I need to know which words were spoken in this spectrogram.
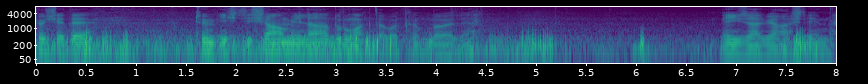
Köşede tüm ihtişamıyla durmakta bakın böyle. Ne güzel bir ağaç değil mi?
